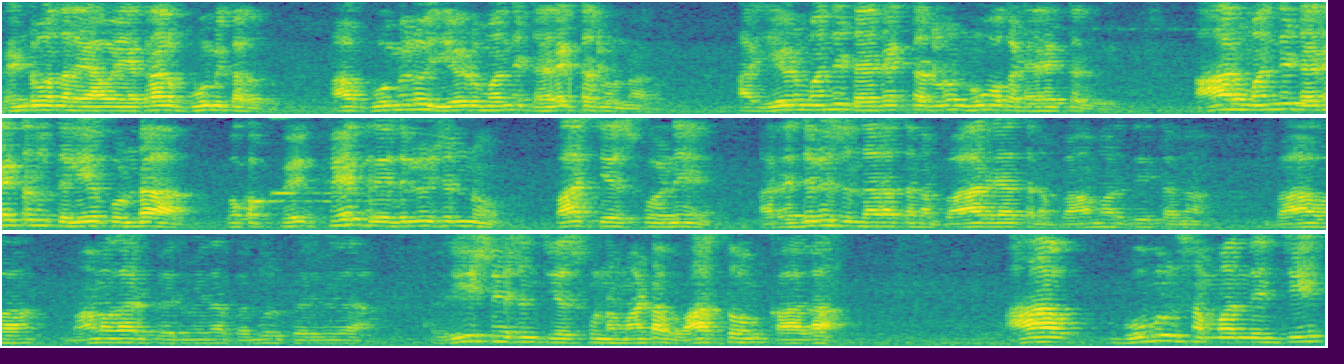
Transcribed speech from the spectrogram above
రెండు వందల యాభై ఎకరాల భూమి కలదు. ఆ భూమిలో ఏడు మంది డైరెక్టర్లు ఉన్నారు. ఆ ఏడు మంది డైరెక్టర్లు నువ్వు ఒక డైరెక్టర్వి. ఆరు మంది డైరెక్టర్లు తెలియకుండా ఒక ఫే- ఫేక్ రెజల్యూషన్ను పాస్ చేసుకొని ఆ రెజల్యూషన్ ద్వారా తన భార్య తన బామర్ది తన బావ మామగారి పేరు మీద బంధువుల పేరు మీద రిజిస్ట్రేషన్ చేసుకున్న మాట వాస్తవం కాదా? ఆ భూములకు సంబంధించి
